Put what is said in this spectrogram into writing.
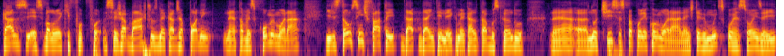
Caso esse valor aqui for, for, seja baixo, os mercados já podem, né, talvez comemorar, e eles estão sim, de fato, aí dá, dá a entender que o mercado está buscando né, notícias para poder comemorar, né? A gente teve muitas correções aí,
